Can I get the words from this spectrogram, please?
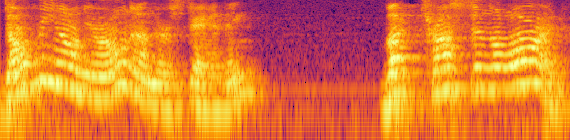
Don't lean on your own understanding, but trust in the Lord.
